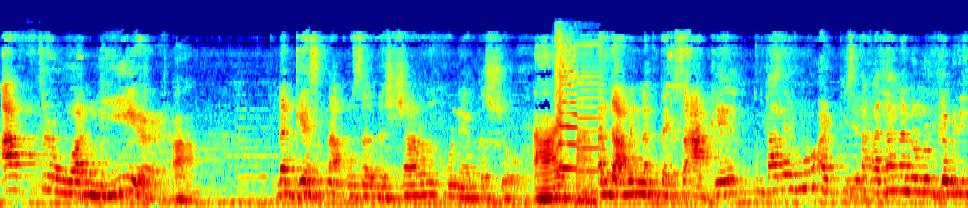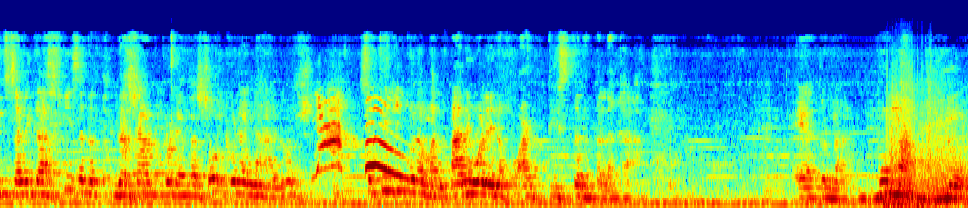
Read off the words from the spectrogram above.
After one year, Ah. nag-guest na ako sa The Sharon Cuneta Show. Ay, ah. Ang daming nag-text sa akin. Taray mo, artista ka na. Nanonood kami dito sa Ligaspi sa The, the Sharon Cuneta Show. Ikaw na nalo. So feeling ko naman, paniwalay na ako, artista na talaga ako. Eto na, bumagyo.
